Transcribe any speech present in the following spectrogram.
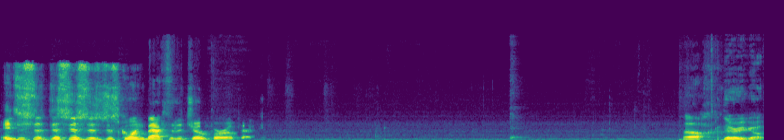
It just this just is just going back to the Joe Burrow pick. Ugh. There you go.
